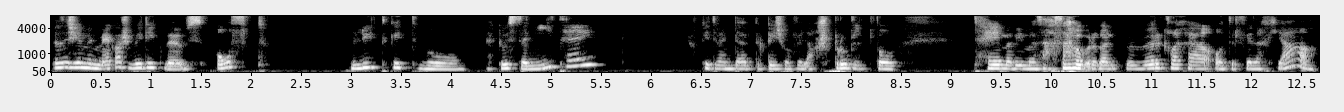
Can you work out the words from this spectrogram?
das ist immer mega schwierig, weil es oft Leute gibt, die einen gewissen Neid haben. Gibt, wenn du jemand bist, der vielleicht sprudelt von Themen, wie man sich selber verwirklichen kann oder vielleicht ja,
